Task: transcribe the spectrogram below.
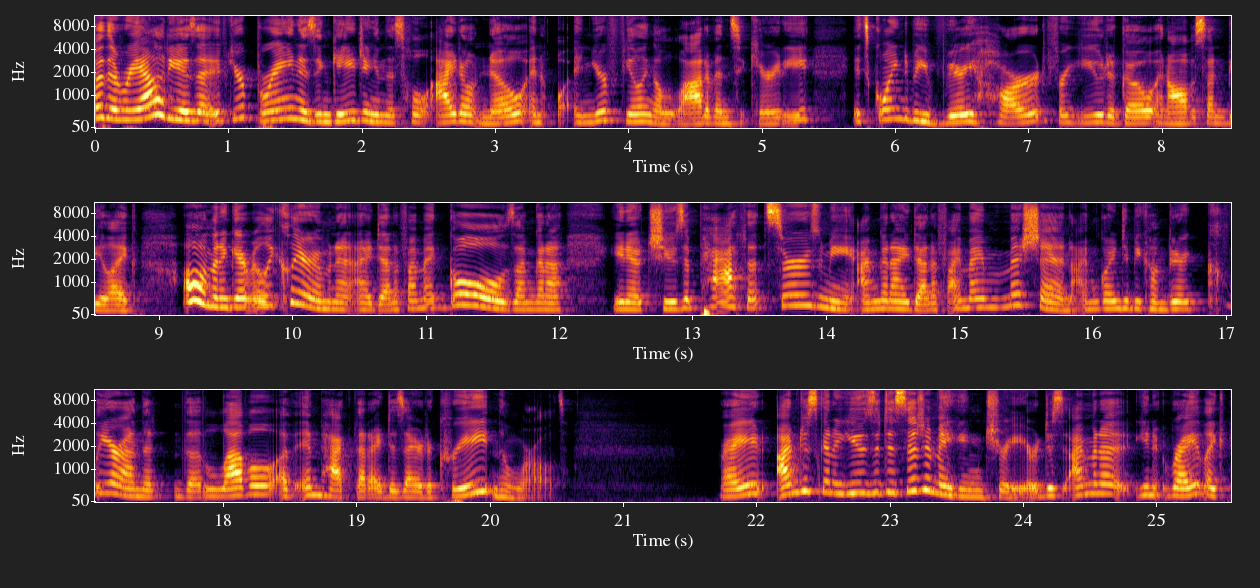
but the reality is that if your brain is engaging in this whole I don't know and and you're feeling a lot of insecurity, it's going to be very hard for you to go and all of a sudden be like, "Oh, I'm going to get really clear. I'm going to identify my goals. I'm going to, you know, choose a path that serves me. I'm going to identify my mission. I'm going to become very clear on the the level of impact that I desire to create in the world." Right? I'm just going to use a decision making tree or just, I'm going to, you know, right? Like,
